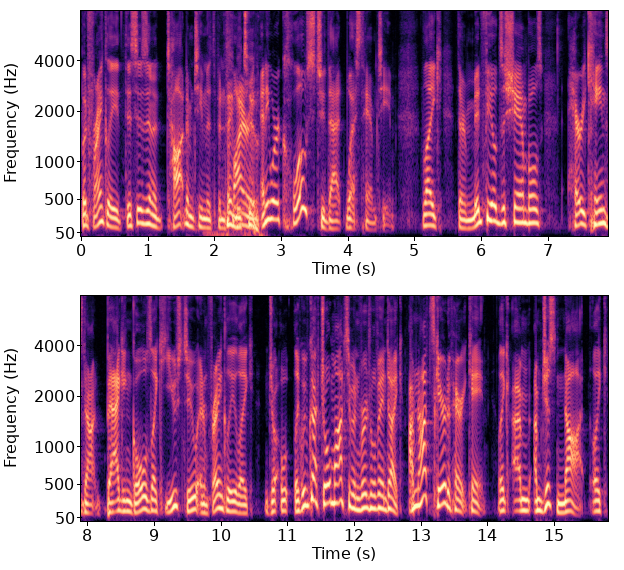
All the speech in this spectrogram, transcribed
but frankly, this isn't a Tottenham team that's been hey, firing anywhere close to that West Ham team. Like their midfield's a shambles. Harry Kane's not bagging goals like he used to, and frankly, like jo- like we've got Joel Matip and Virgil Van Dijk. I'm not scared of Harry Kane. Like I'm I'm just not. Like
